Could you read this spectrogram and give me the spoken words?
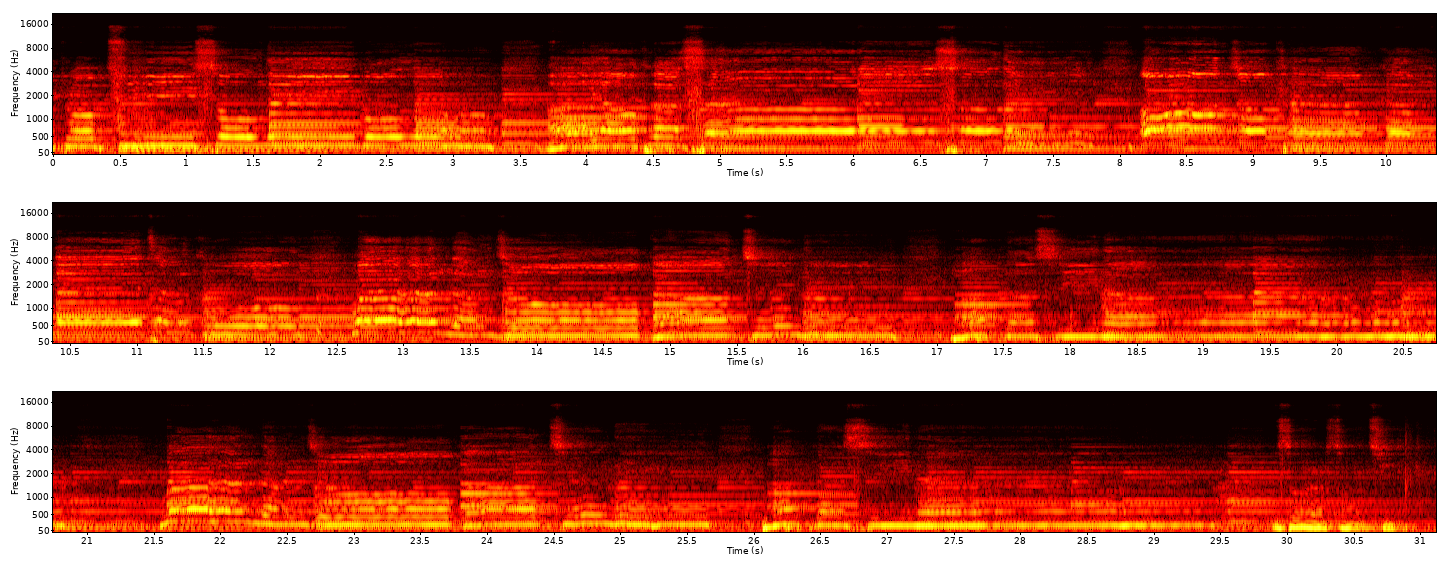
Skobi krop chisol ni bolo Ayaw ka sa ni soli Onjo kam kam netang kong Wanang jok at jenghi Bap na sinang 所有的送亲。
